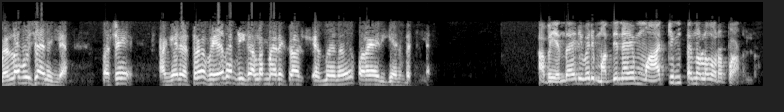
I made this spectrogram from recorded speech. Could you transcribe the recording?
വെള്ളം പൂശാനില്ല. പക്ഷെ അങ്ങനെ എത്ര ഭേദം ഈ കള്ളന്മാരെക്കാൾ എന്നതിന് പറയാതിരിക്കാനും പറ്റില്ല. അപ്പൊ എന്തായാലും ഇവർ മദ്യനയം മാറ്റും എന്നുള്ളത് ഉറപ്പാണല്ലോ.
